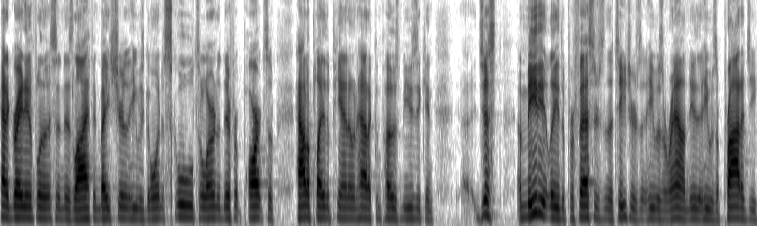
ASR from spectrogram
had a great influence in his life and made sure that he was going to school to learn the different parts of how to play the piano and how to compose music. And uh, just immediately the professors and the teachers that he was around knew that he was a prodigy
